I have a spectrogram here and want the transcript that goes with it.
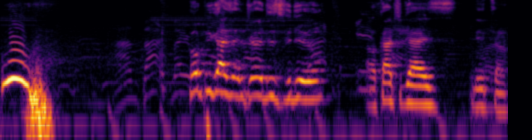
May Hope you guys enjoyed this video. I'll catch you guys later.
